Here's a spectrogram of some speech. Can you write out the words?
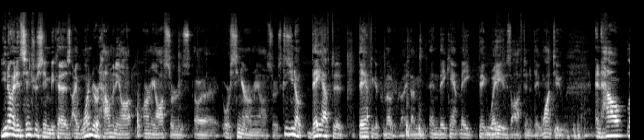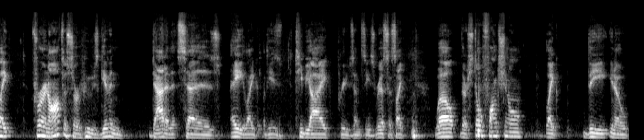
You know, and it's interesting because I wonder how many army officers uh, or senior army officers, because you know they have to they have to get promoted, right? I mean, and they can't make big waves often if they want to, and how like for an officer who's given data that says, hey, like these TBI presents these risks, it's like, well, they're still functional, like the you know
